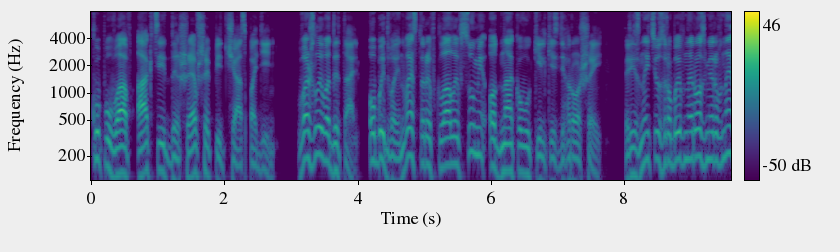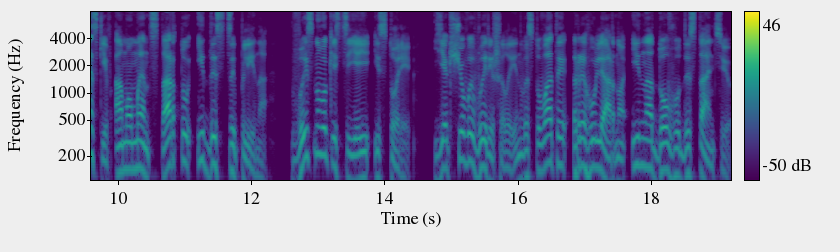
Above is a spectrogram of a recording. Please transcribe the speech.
купував акції дешевше під час падінь. Важлива деталь: обидва інвестори вклали в сумі однакову кількість грошей. Різницю зробив не розмір внесків, а момент старту і дисципліна. Висновок із цієї історії. Якщо ви вирішили інвестувати регулярно і на довгу дистанцію,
